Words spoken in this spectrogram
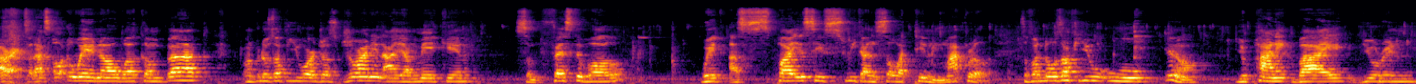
All right, so that's out the way now. Welcome back. And for those of you who are just joining, I am making some festival with a spicy sweet and sour tin mackerel. So for those of you who, you know, you panic buy during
